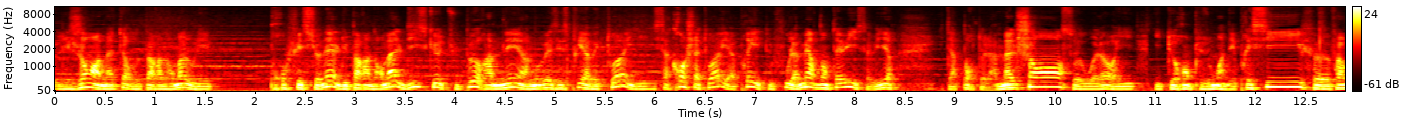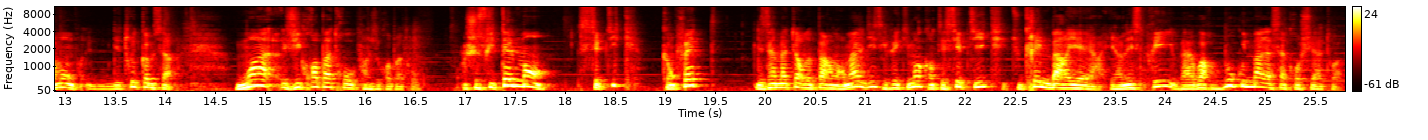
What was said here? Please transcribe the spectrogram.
les gens amateurs de paranormal ou les professionnels du paranormal disent que tu peux ramener un mauvais esprit avec toi, il s'accroche à toi et après il te fout la merde dans ta vie. Ça veut dire il t'apporte de la malchance ou alors il, te rend plus ou moins dépressif. Enfin bon, des trucs comme ça. Moi, j'y crois pas trop. Enfin, j'y crois pas trop. Je suis tellement sceptique qu'en fait, les amateurs de paranormal disent qu'effectivement, quand tu es sceptique, tu crées une barrière et un esprit va avoir beaucoup de mal à s'accrocher à toi.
